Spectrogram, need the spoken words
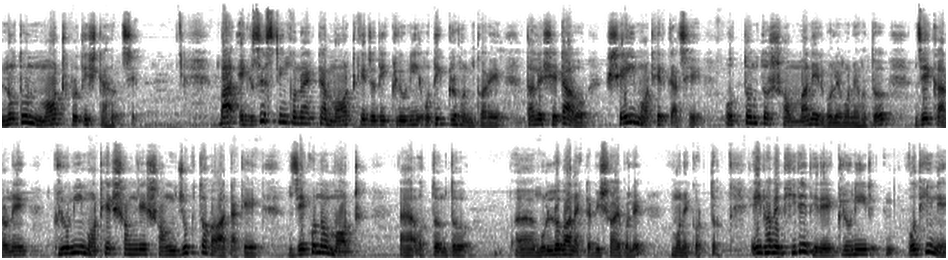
নতুন মঠ প্রতিষ্ঠা হচ্ছে। বা এক্সিস্টিং কোনো একটা মঠকে যদি ক্লুনি অধিগ্রহণ করে, তাহলে সেটাও সেই মঠের কাছে অত্যন্ত সম্মানের বলে মনে হতো, যে কারণে ক্লুনি মঠের সঙ্গে সংযুক্ত হওয়াটাকে যে কোনো মঠ অত্যন্ত মূল্যবান একটা বিষয় বলে মনে করত। এইভাবে ধীরে ধীরে ক্লুনির অধীনে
